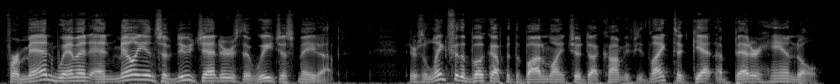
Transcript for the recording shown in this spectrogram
for men, women, and millions of new genders that we just made up. There's a link for the book up at the thebottomlineshow.com if you'd like to get a better handle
